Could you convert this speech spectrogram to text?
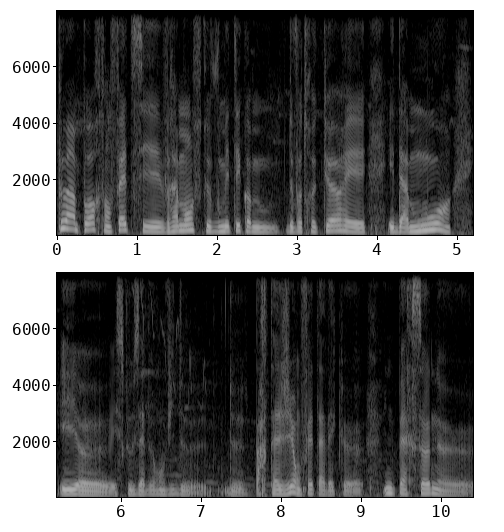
Peu importe, en fait, c'est vraiment ce que vous mettez comme de votre cœur et, d'amour euh, et, ce que vous avez envie de, partager en fait avec euh, une personne euh,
